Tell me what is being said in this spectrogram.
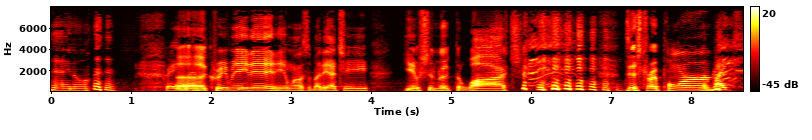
I know. Crazy. Uh, cremated. He wants a mariachi. Give Chinook the watch. Destroy porn. Bikes.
